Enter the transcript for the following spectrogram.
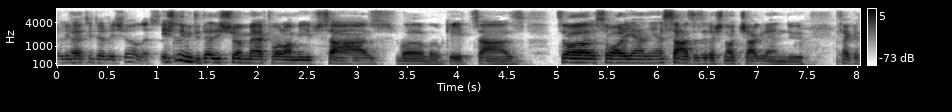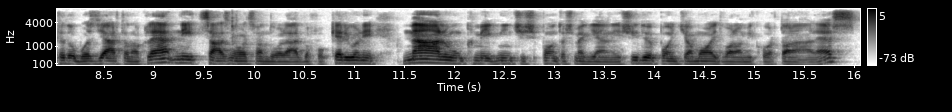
Limited Edition lesz? és limited edition, mert valami 100, vagy 200, szóval, szóval ilyen, ilyen 100 ezeres nagyságrendű fekete doboz gyártanak le, 480 dollárba fog kerülni, nálunk még nincs is pontos megjelenés időpontja, majd valamikor talán lesz,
